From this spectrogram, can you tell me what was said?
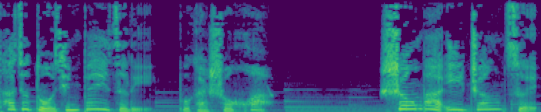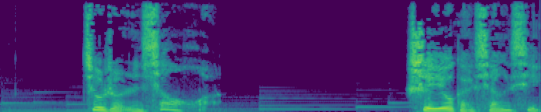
他就躲进被子里不敢说话，生怕一张嘴就惹人笑话。谁又敢相信，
